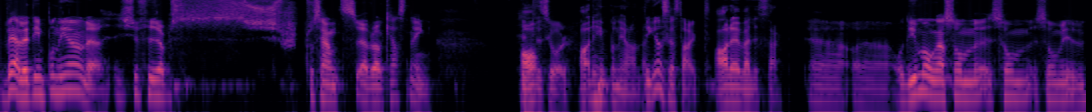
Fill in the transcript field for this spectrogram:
Väldigt imponerande. 24 procents överavkastning Ja. hittills i år. Ja, det är imponerande. Det är ganska starkt. Ja, det är väldigt starkt. Eh, och det är många som, som, som ju,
